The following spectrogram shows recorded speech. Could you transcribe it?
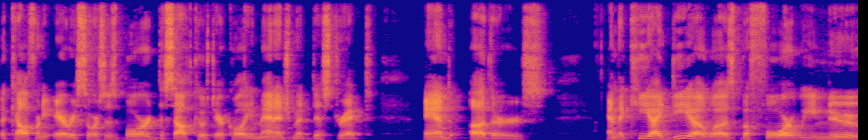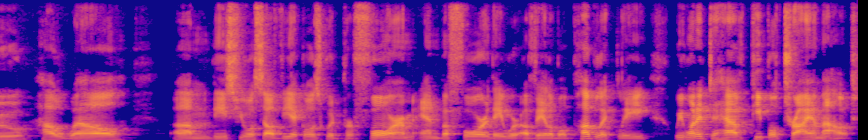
the California Air Resources Board, the South Coast Air Quality Management District, and others. And the key idea was before we knew how well um, these fuel cell vehicles would perform and before they were available publicly, we wanted to have people try them out.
